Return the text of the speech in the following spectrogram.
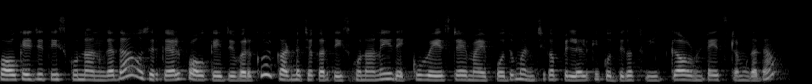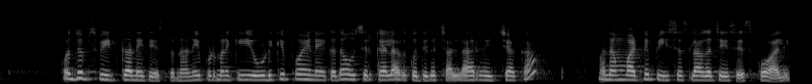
పావు కేజీ తీసుకున్నాను కదా ఉసిరికాయలు పావు కేజీ వరకు కండ చక్కెర తీసుకున్నాను. ఇది ఎక్కువ వేస్ట్ ఏం అయిపోదు మంచిగా పిల్లలకి కొద్దిగా స్వీట్గా ఉంటే ఇష్టం కదా. కొంచెం స్వీట్గానే చేస్తున్నాను. ఇప్పుడు మనకి ఉడికిపోయినాయి కదా ఉసిరికాయలు అవి కొద్దిగా చల్లారినిచ్చాక మనం వాటిని పీసెస్ లాగా చేసేసుకోవాలి.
